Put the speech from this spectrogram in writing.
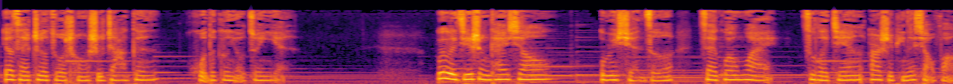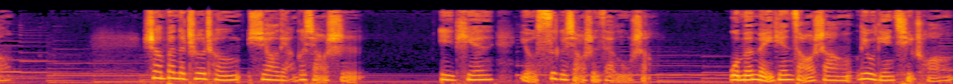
要在这座城市扎根，活得更有尊严。为了节省开销，我们选择在关外租了间二十平的小房。上班的车程需要两个小时，一天有四个小时在路上。我们每天早上六点起床。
